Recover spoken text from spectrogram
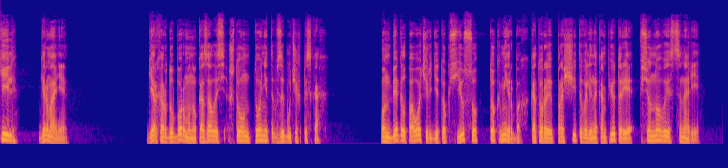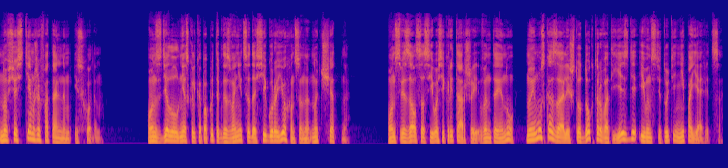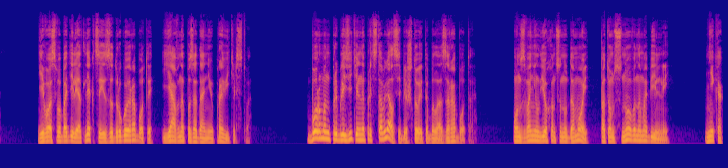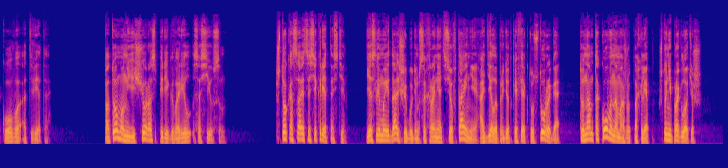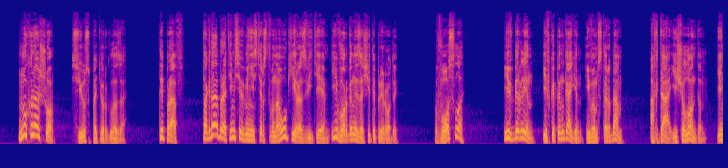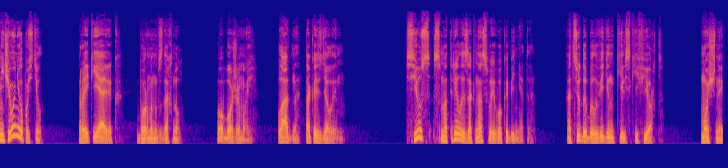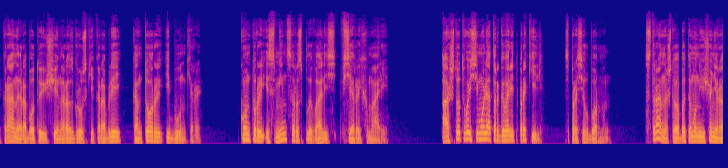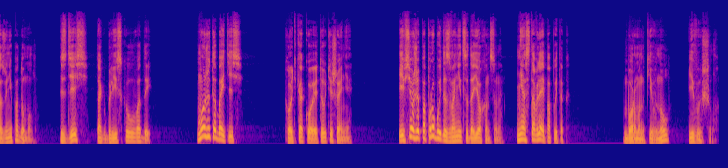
Киль, Германия. Герхарду Борману казалось, что он тонет в зыбучих песках. Он бегал по очереди то к Сьюсу, то к Мирбах, которые просчитывали на компьютере все новые сценарии, но все с тем же фатальным исходом. Он сделал несколько попыток дозвониться до Сигура Йоханссона, но тщетно. Он связался с его секретаршей в НТНУ, но ему сказали, что доктор в отъезде и в институте не появится. Его освободили от лекции из-за другой работы, явно по заданию правительства. Борман приблизительно представлял себе, что это была за работа. Он звонил Йоханссону домой, потом снова на мобильный. Никакого ответа. Потом он еще раз переговорил со Сьюсом. «Что касается секретности, если мы и дальше будем сохранять все в тайне, а дело придет к эффекту Стурага, то нам такого намажут на хлеб, что не проглотишь». «Ну хорошо», Сьюз потер глаза. «Ты прав. Тогда обратимся в Министерство науки и развития и в органы защиты природы». «В Осло?» «И в Берлин, и в Копенгаген, и в Амстердам. Ах да, еще Лондон. Я ничего не упустил?» «Рейкьявик», — Борман вздохнул. «О, боже мой. Ладно, так и сделаем». Сьюз смотрел из окна своего кабинета. Отсюда был виден Кильский фьорд мощные краны, работающие на разгрузке кораблей, конторы и бункеры. Контуры эсминца расплывались в серой хмари. «А что твой симулятор говорит про киль?» — спросил Борман. Странно, что об этом он еще ни разу не подумал. Здесь, так близко у воды. «Может обойтись». Хоть какое-то утешение. «И все же попробуй дозвониться до Йоханссона. Не оставляй попыток». Борман кивнул и вышел.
